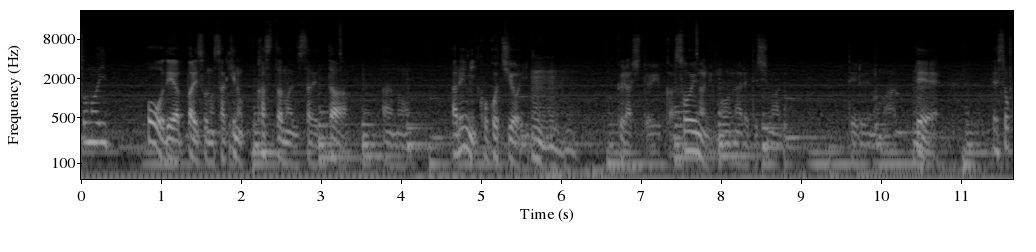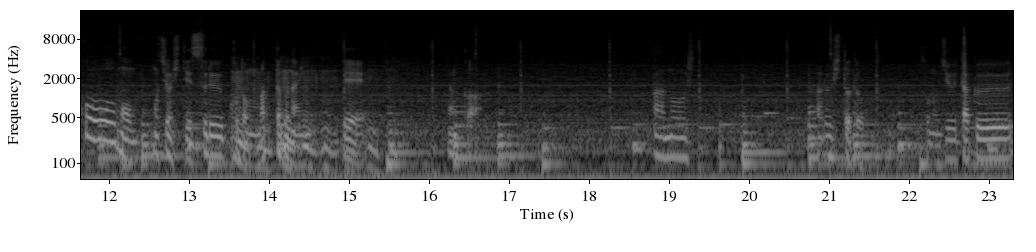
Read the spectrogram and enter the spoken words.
その一方でやっぱりそのさっきのカスタマイズされたあのある意味心地よい暮らしというかそういうのにも慣れてしまってるのもあって、でそこをももちろん否定することも全くないんでなんかあのひある人とその住宅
